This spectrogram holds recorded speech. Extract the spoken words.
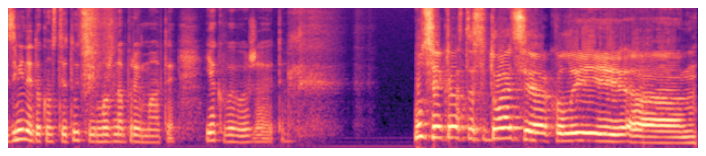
зміни до Конституції можна приймати. Як ви вважаєте? Ну, це якраз та ситуація, коли, е,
